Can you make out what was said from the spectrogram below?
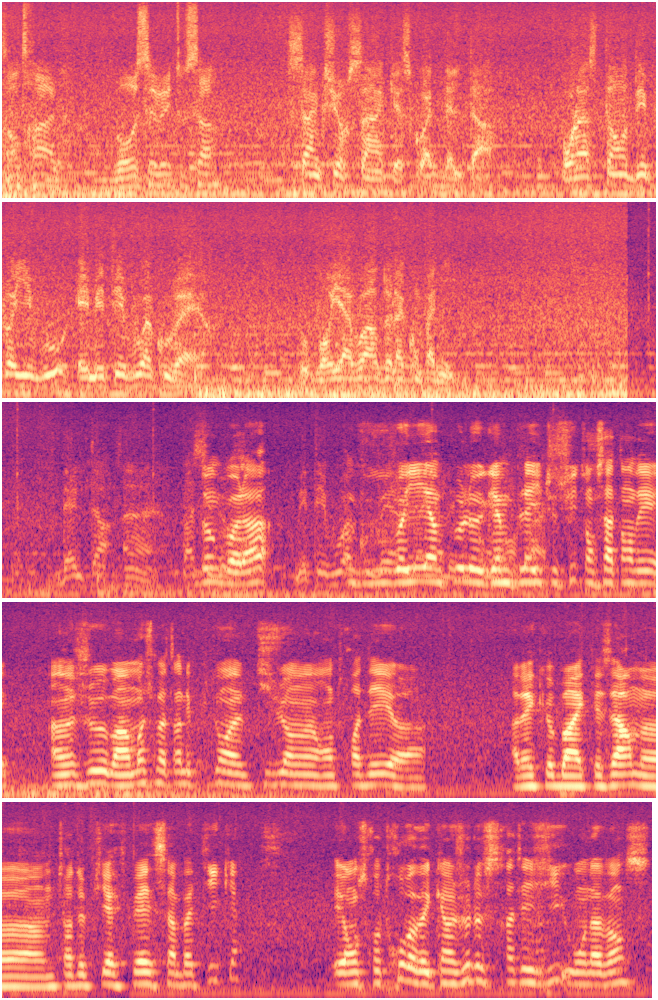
Centrale, vous recevez tout ça 5 sur 5, escouade Delta. Pour l'instant, déployez-vous et mettez-vous à couvert. Vous pourriez avoir de la compagnie. Delta 1, passez Donc voilà, vous voyez un peu le gameplay tout de suite. On s'attendait à un jeu, bah, moi je m'attendais plutôt à un petit jeu en, en 3D euh, avec, euh, bah, avec les armes, euh, une sorte de petit FPS sympathique. Et on se retrouve avec un jeu de stratégie où on avance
